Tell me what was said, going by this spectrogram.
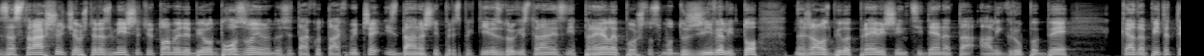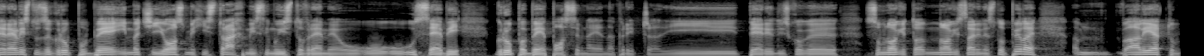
zastrašujuće uopšte razmišljati o tome da je bilo dozvoljeno da se tako takmiče iz današnje perspektive. S druge strane je prelepo što smo doživeli to. Nažalost, bilo je previše incidenata, ali grupa B kada pitate realistu za grupu B, imaće i osmeh i strah, mislim, u isto vreme u, u, u sebi. Grupa B je posebna jedna priča i period iz koga su mnogi, to, mnogi stvari nastupile, ali eto,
